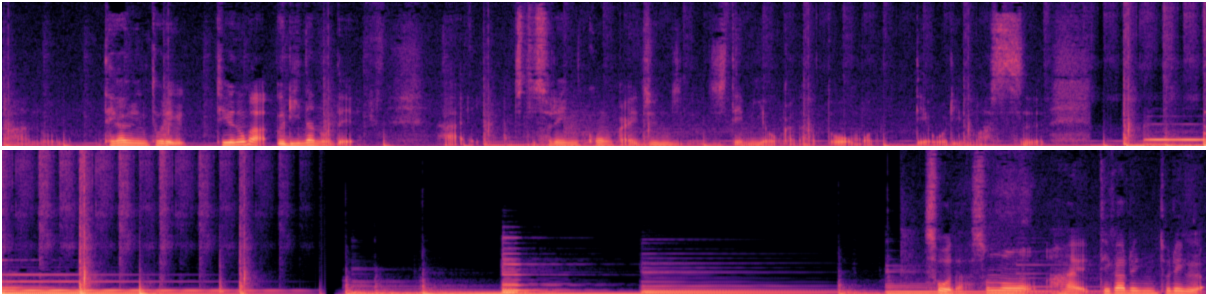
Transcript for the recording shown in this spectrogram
あの手軽に撮れるっていうのが売りなので、はい、ちょっとそれに今回準じてみようかなと思っております。そうだその、はい、手軽に撮れる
